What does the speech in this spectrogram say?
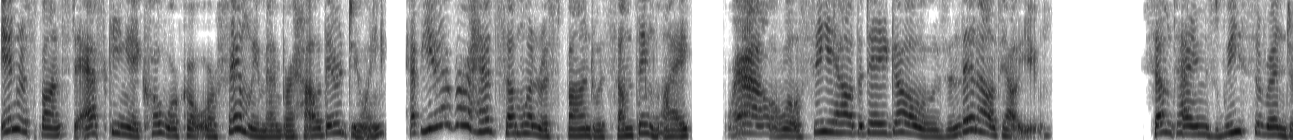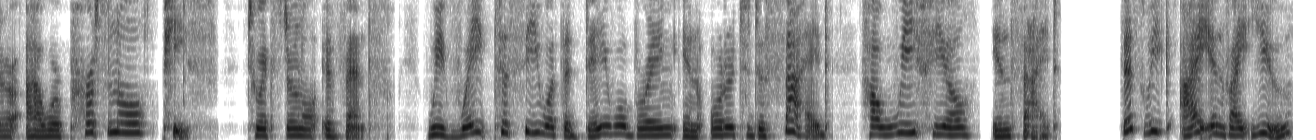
In response to asking a coworker or family member how they're doing, have you ever had someone respond with something like, Well, we'll see how the day goes, and then I'll tell you? Sometimes we surrender our personal peace to external events. We wait to see what the day will bring in order to decide how we feel inside. This week, I invite you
